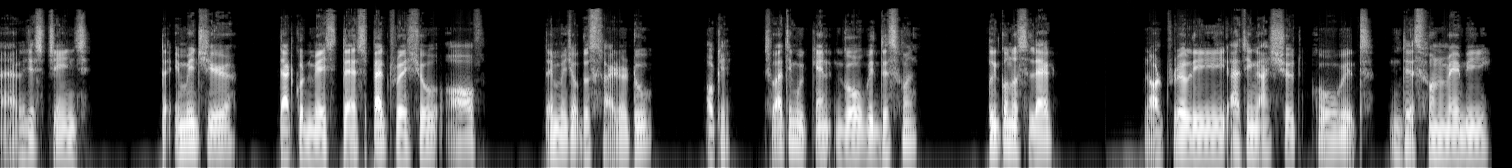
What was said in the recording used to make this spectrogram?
and just change the image here that could match the aspect ratio of the image of the slider too. Okay, so I think we can go with this one. Click on the select. Not really. I think I should go with this one maybe.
